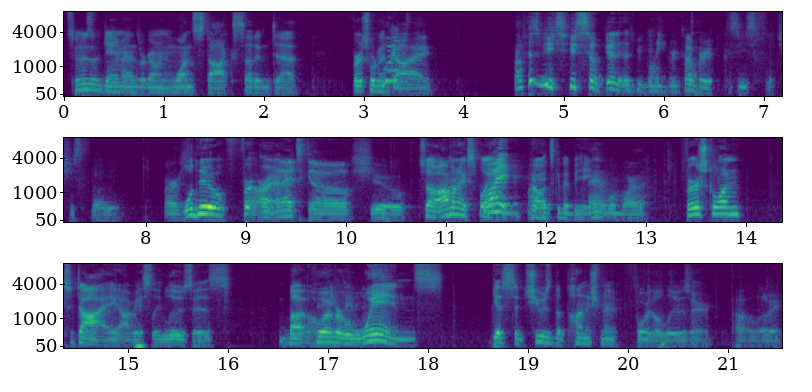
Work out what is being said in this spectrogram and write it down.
As soon as the game ends, we're going one stock, sudden death. First one to What? die. How is Mewtwo so good at like recovery? Because he's fl- she's floaty. Or We'll do. For, Oh, all right. Let's go. Shoot. So I'm gonna explain What? how it's gonna be. I have one more. First one to die obviously loses, but whoever wins gets to choose the punishment for the loser. Oh lord.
